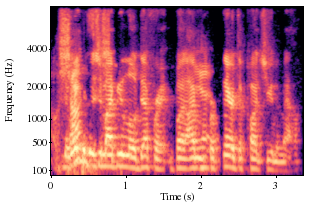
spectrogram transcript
oh, the Sean's, weight division might be a little different, but I'm yeah. prepared to punch you in the mouth.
